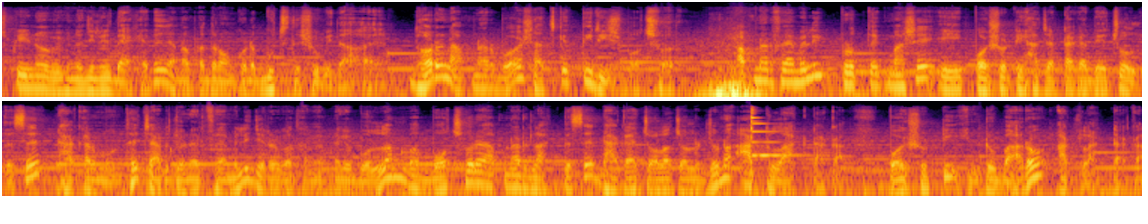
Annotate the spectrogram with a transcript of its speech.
স্ক্রিনেও বিভিন্ন জিনিস দেখাতে যেন আপনাদের অঙ্কটা বুঝতে সুবিধা হয়। ধরেন আপনার বয়স আজকে তিরিশ বছর। আপনার ফ্যামিলি প্রত্যেক মাসে এই পঁয়ষট্টি হাজার টাকা দিয়ে চলতেছে। ঢাকার মধ্যে চারজনের ফ্যামিলি যেটার কথা আমি আপনাকে বললাম, বা বছরে আপনার লাগতেছে ঢাকায় চলাচলের জন্য আট লাখ টাকা। পঁয়ষট্টি ইন্টু বারো, আট লাখ টাকা।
